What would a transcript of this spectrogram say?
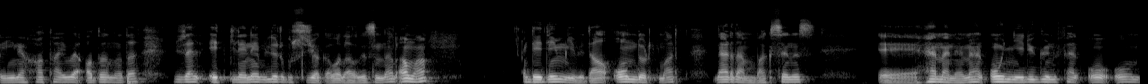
Yine Hatay ve Adana'da güzel etkilenebilir bu sıcak hava dalgasından ama dediğim gibi daha 14 Mart. Nereden baksanız e, hemen hemen 17 gün falan o, o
